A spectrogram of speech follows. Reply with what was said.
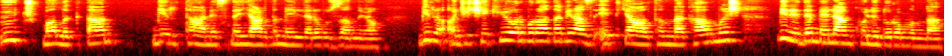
3 balıktan bir tanesine yardım elleri uzanıyor. Biri acı çekiyor burada biraz etki altında kalmış. Biri de melankoli durumunda.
